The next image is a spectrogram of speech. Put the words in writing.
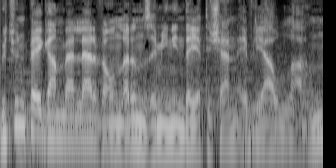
bütün peygamberler ve onların zemininde yetişen Evliyaullah'ın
